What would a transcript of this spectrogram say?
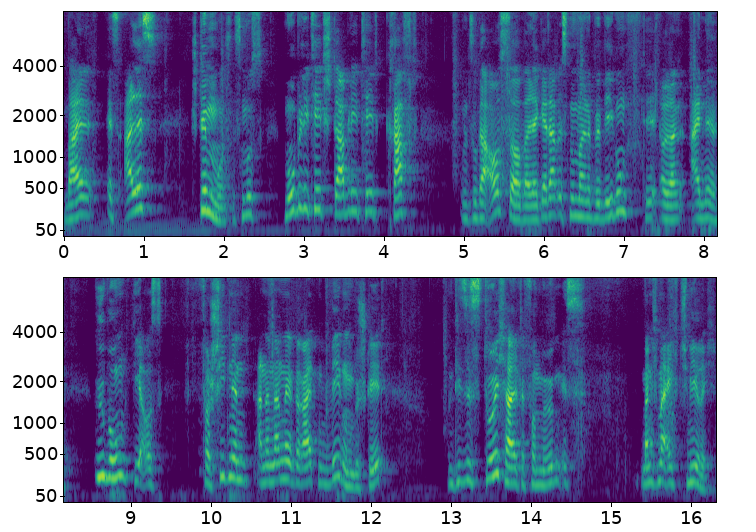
Weil es alles stimmen muss. Es muss Mobilität, Stabilität, Kraft und sogar Ausdauer, weil der Get-Up ist nun mal eine Bewegung die, oder eine Übung, die aus verschiedenen aneinandergereihten Bewegungen besteht. Und dieses Durchhaltevermögen ist manchmal echt schwierig.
